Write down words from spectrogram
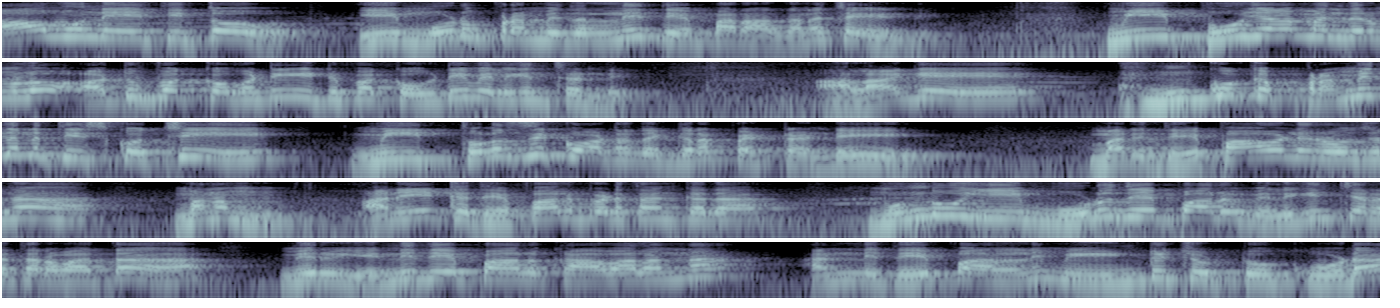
ఆవు నేతితో ఈ మూడు ప్రమిదల్ని దీపారాధన చేయండి. మీ పూజా మందిరంలో అటుపక్క ఒకటి ఇటుపక్క ఒకటి వెలిగించండి. అలాగే ఇంకొక ప్రమిదను తీసుకొచ్చి మీ తులసి కోట దగ్గర పెట్టండి. మరి దీపావళి రోజున మనం అనేక దీపాలు పెడతాం కదా. ముందు ఈ మూడు దీపాలు వెలిగించిన తర్వాత మీరు ఎన్ని దీపాలు కావాలన్నా అన్ని దీపాలని మీ ఇంటి చుట్టూ కూడా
